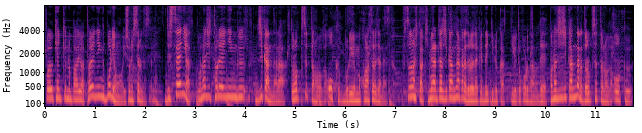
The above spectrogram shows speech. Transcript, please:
こういう研究の場合はトレーニングボリュームを一緒にしてるんですよね。実際には同じトレーニング時間ならドロップセットの方が多くボリュームをこなせるじゃないですか。普通の人は決められた時間の中でどれだけできるかっていうところなので同じ時間ならドロップセットの方が多く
